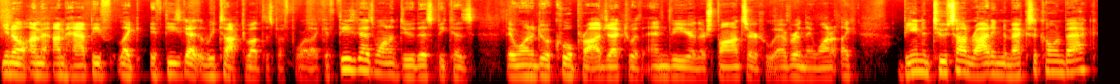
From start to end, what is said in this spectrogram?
you know I'm I'm happy f- like if these guys we talked about this before like if these guys want to do this because they want to do a cool project with ENVE or their sponsor or whoever and they want to like being in Tucson riding to Mexico and back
